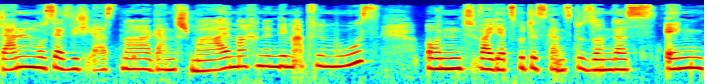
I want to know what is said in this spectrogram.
dann muss er sich erstmal ganz schmal machen in dem Apfelmus. Und weil jetzt wird es ganz besonders eng,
